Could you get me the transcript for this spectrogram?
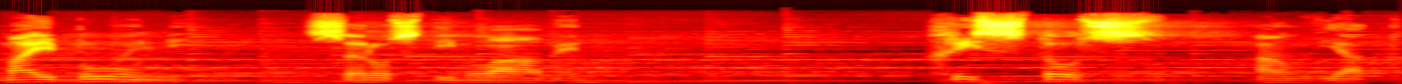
Mai buni să rostim oameni, Hristos a înviat.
